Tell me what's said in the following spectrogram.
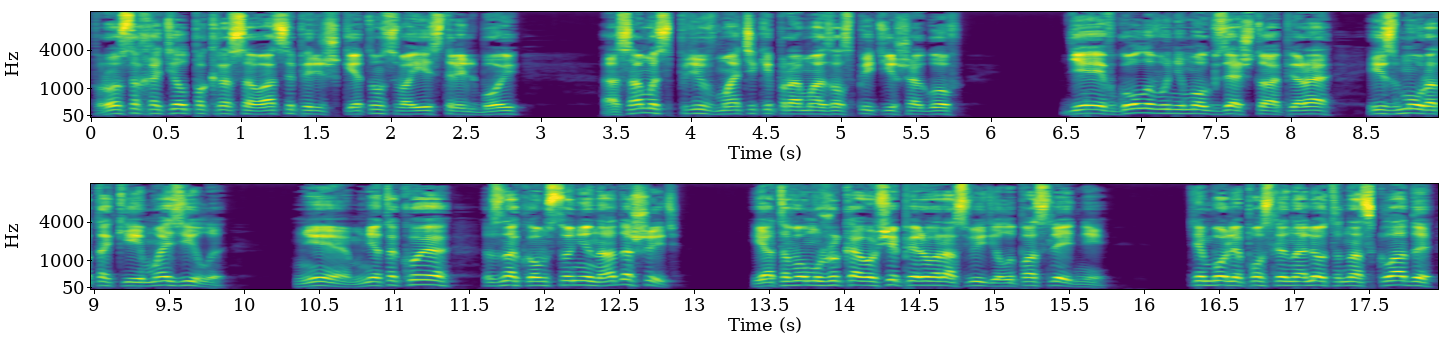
Просто хотел покрасоваться перед шкетом своей стрельбой, а сам из пневматики промазал с пяти шагов. Я и в голову не мог взять, что опера из мура такие мазилы. Не, мне такое знакомство не надо шить. Я того мужика вообще первый раз видел и последний. Тем более после налета на склады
